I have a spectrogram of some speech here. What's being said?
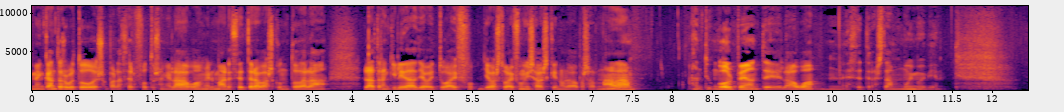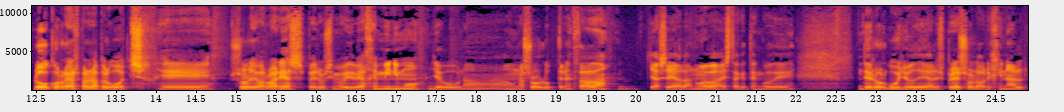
me encanta, sobre todo eso, para hacer fotos en el agua, en el mar, etcétera. Vas con toda la, tranquilidad, llevas tu, iPhone, llevas tu iPhone y sabes que no le va a pasar nada ante un golpe, ante el agua, etcétera. Está muy muy bien. Luego, correas para el Apple Watch. Eh, suelo llevar varias, pero si me voy de viaje mínimo llevo una, una solo loop trenzada, ya sea la nueva esta que tengo de del orgullo de AliExpress o la original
